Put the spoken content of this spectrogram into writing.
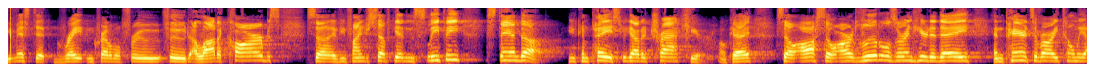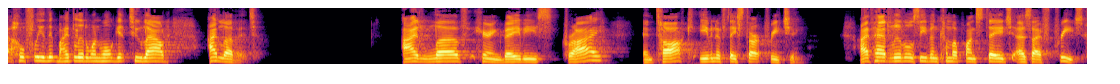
you missed it. Great, incredible food, a lot of carbs. So if you find yourself getting sleepy, stand up. You can pace. We got a track here. Okay. So also our littles are in here today and parents have already told me hopefully that my little one won't get too loud. I love it. I love hearing babies cry and talk, even if they start preaching. I've had littles even come up on stage as I've preached.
